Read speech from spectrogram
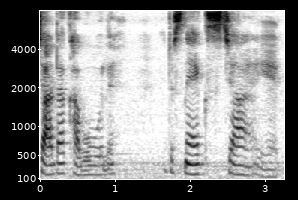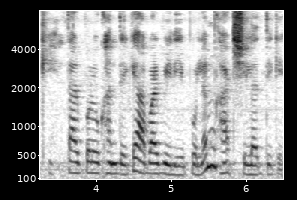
চাটা খাব বলে। একটু স্ন্যাক্স, চাই আর কি। তারপরে ওখান থেকে আবার বেরিয়ে পড়লাম ঘাটশিলার দিকে।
